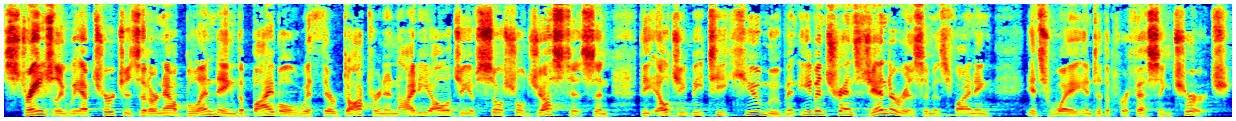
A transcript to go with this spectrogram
Strangely, we have churches that are now blending the Bible with their doctrine and ideology of social justice and the LGBTQ movement. Even transgenderism is finding its way into the professing church.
